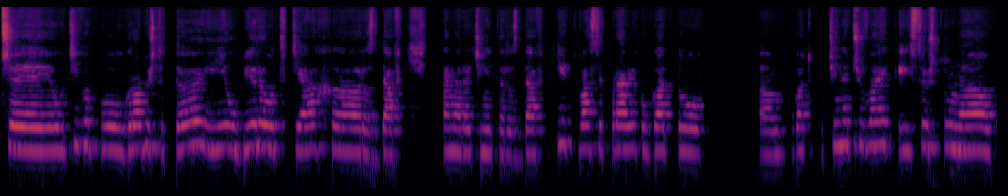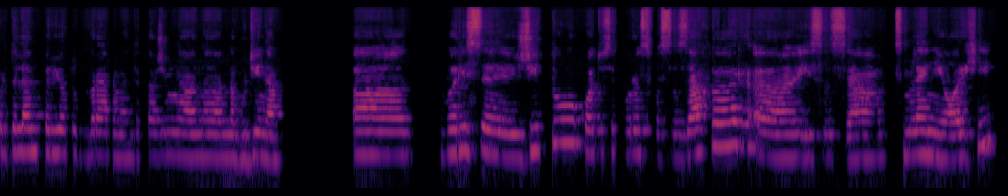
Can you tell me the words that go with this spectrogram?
че отива по гробищата и обира от тях раздавки, така наречените раздавки. Това се прави, когато, когато почине човек и също на определен период от време, да кажем на, на, на година. Вари се жито, което се поръсва с захар а, и с а, смлени орехи.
